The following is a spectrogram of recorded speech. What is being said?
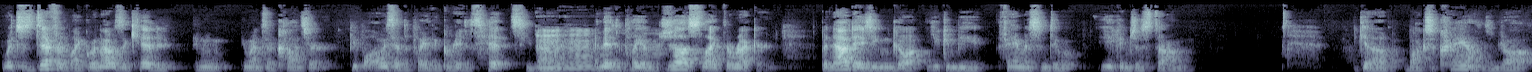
which is different. Like when I was a kid, I mean, you went to a concert, people always had to play the greatest hits, you know, Mhm. and they had to play them just like the record. But nowadays, you can go, you can be famous and do, you can just um, get a box of crayons and draw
